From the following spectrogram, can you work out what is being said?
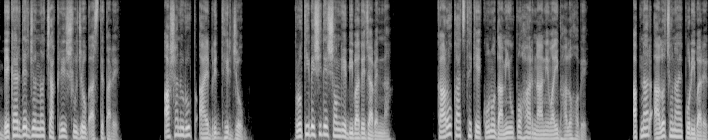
বেকারদের জন্য চাকরির সুযোগ আসতে পারে। আশানুরূপ আয় বৃদ্ধির যোগ। প্রতিবেশীদের সঙ্গে বিবাদে যাবেন না। কারও কাছ থেকে কোনো দামি উপহার না নেওয়াই ভালো হবে। আপনার আলোচনায় পরিবারের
